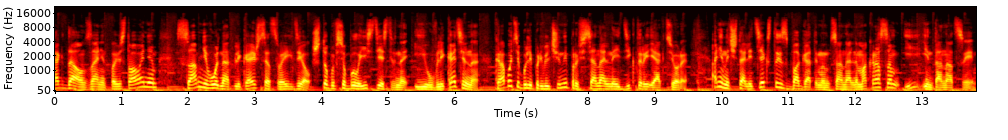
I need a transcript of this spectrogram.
когда он занят повествованием, сам невольно отвлекаешься от своих дел. Чтобы все было естественно и увлекательно, к работе были привлечены профессиональные дикторы и актеры. Они начитали тексты с богатым эмоциональным окрасом и интонацией.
